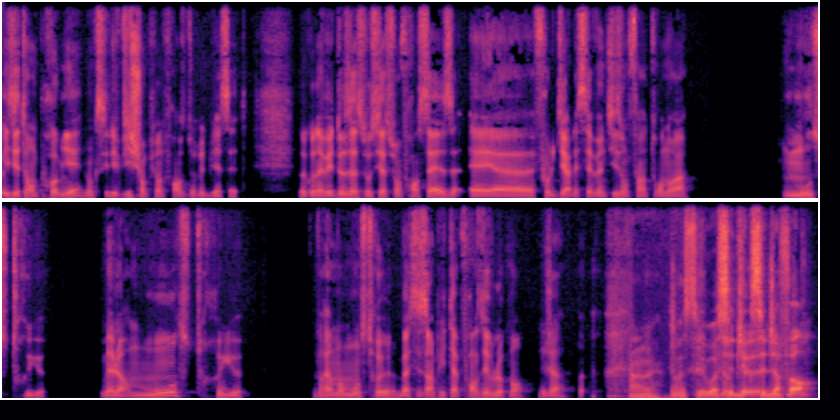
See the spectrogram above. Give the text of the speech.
ils étaient en premier, donc c'est les vice-champions de France de rugby à 7. Donc on avait deux associations françaises, et il euh, faut le dire, les 70s ont fait un tournoi monstrueux. Mais alors monstrueux. Vraiment monstrueux. Bah, c'est simple, ils tapent France Développement déjà. Ah ouais, c'est déjà, déjà, fort.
